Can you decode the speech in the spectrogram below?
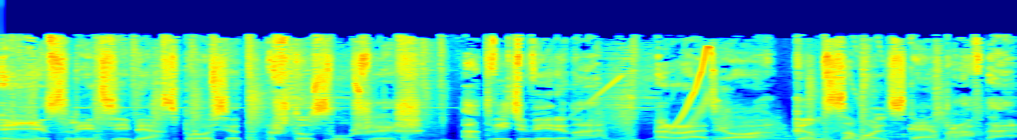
Если тебя спросят, что слушаешь, ответь уверенно. Радио «Комсомольская правда».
